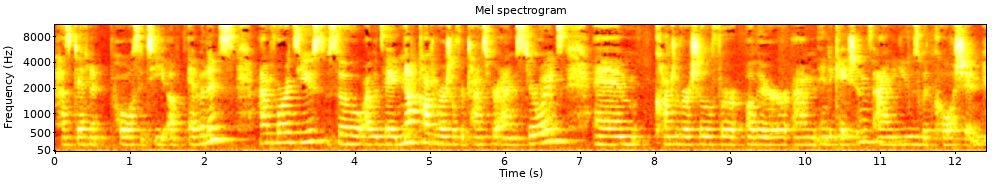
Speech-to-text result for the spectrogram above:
has definite paucity of evidence um, for its use. So I would say not controversial for transfer and steroids, um, controversial for other um, indications, and use with caution,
